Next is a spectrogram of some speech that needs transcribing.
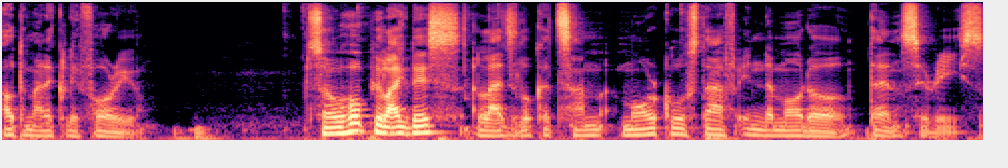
automatically for you. So hope you like this. Let's look at some more cool stuff in the Modo 10 series.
